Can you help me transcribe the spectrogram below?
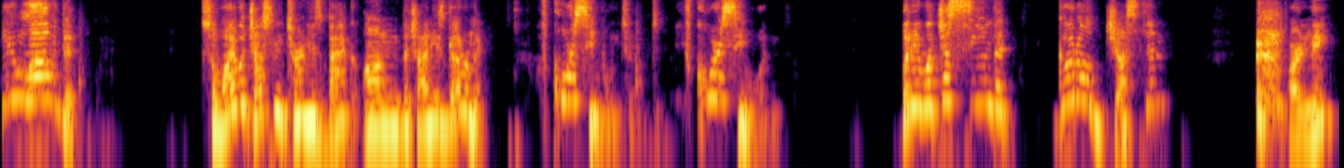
He loved it. So why would Justin turn his back on the Chinese government? Of course he wouldn't. Of course he wouldn't. But it would just seem that good old Justin, pardon me,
